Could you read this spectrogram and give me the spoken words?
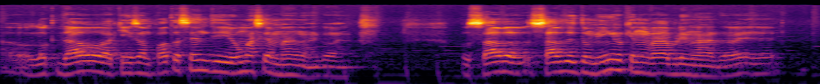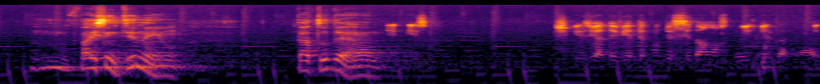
O lockdown aqui em São Paulo está sendo de uma semana agora. O sábado, sábado e domingo que não vai abrir nada. É, não faz sentido nenhum. Tá tudo errado. Isso. Acho que já devia ter acontecido há uns dois meses atrás.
